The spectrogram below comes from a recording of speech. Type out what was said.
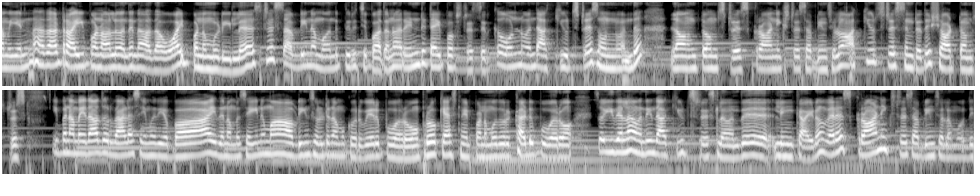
நம்ம என்ன தான் ட்ரை பண்ணாலும் வந்து நான் அதை அவாய்ட் பண்ண முடியல. ஸ்ட்ரெஸ் அப்படின்னு நம்ம வந்து பிரித்து பார்த்தோம்னா ரெண்டு டைப் ஆஃப் ஸ்ட்ரெஸ் இருக்குது ஒன்று வந்து அக்யூட் ஸ்ட்ரெஸ் ஒன்று வந்து long term stress chronic stress அப்படின்னு சொல்லுவோம். அக்யூட் ஸ்ட்ரெஸ்ன்றது ஷார்ட் டேர்ம் ஸ்ட்ரெஸ் இப்போ நம்ம ஏதாவது ஒரு வேலை செய்யும்போது எப்பா இதை நம்ம செய்யணுமா? அப்படின்னு சொல்லிட்டு நமக்கு ஒரு வெறுப்பு வரும். ப்ரோகாஸ்டினேட் பண்ணும்போது ஒரு கடுப்பு வரும். ஸோ இதெல்லாம் வந்து இந்த அக்யூட் ஸ்ட்ரெஸ்ஸில் வந்து லிங்க் ஆகிடும் வேற க்ரானிக் ஸ்ட்ரெஸ் அப்படின்னு சொல்லும் போது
